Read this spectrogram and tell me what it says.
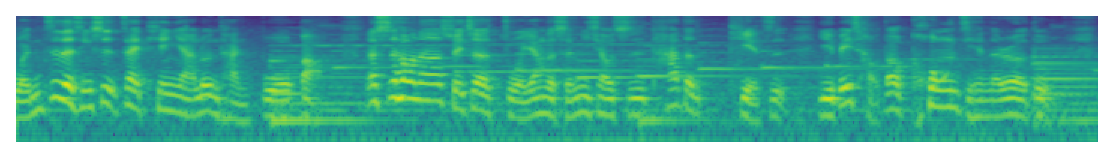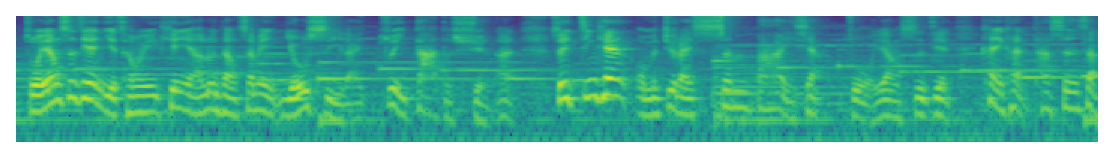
文字的形式在天涯论坛播报。那事后呢，随着左央的神秘消失，他的帖子也被炒到空前的热度，左央事件也成为天天涯论坛上面有史以来最大的悬案。所以今天我们就来深扒一下左样事件，看一看他身上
